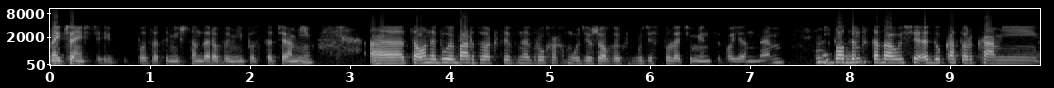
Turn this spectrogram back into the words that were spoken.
najczęściej poza tymi sztandarowymi postaciami, to one były bardzo aktywne w ruchach młodzieżowych w dwudziestoleciu międzywojennym i potem stawały się edukatorkami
